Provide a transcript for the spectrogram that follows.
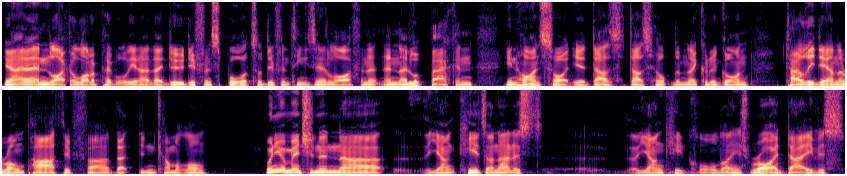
you know, and, and, like a lot of people, you know, they do different sports or different things in their life, and and they look back, and in hindsight, yeah, it does it does help them. They could have gone totally down the wrong path if uh, that didn't come along. When you were mentioning uh, the young kids, I noticed uh, a young kid called, I think it's Davis.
